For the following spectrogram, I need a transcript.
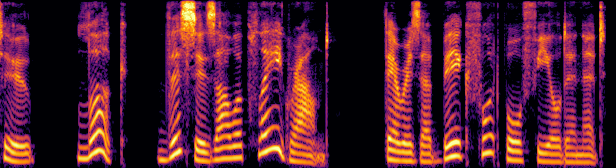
2. Look, this is our playground. There is a big football field in it.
